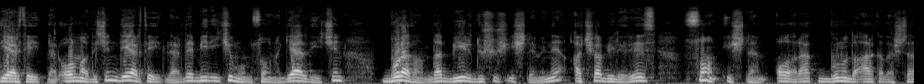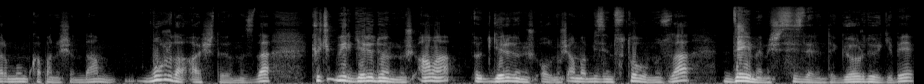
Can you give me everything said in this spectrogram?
Diğer teyitler olmadığı için diğer teyitlerde bir iki mum sonra geldiği için buradan da bir düşüş işlemini açabiliriz. Son işlem olarak bunu da arkadaşlar mum kapanışından burada açtığımızda küçük bir geri dönmüş ama geri dönüş olmuş ama bizim stopumuza değmemiş sizlerin de gördüğü gibi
